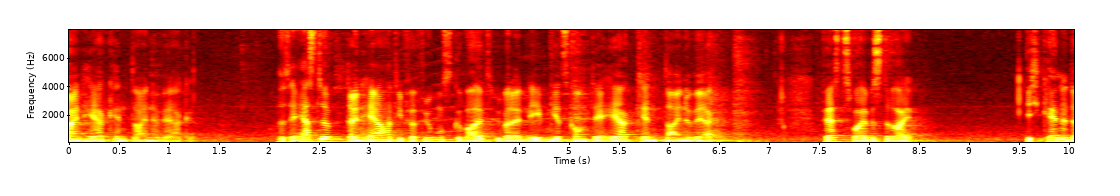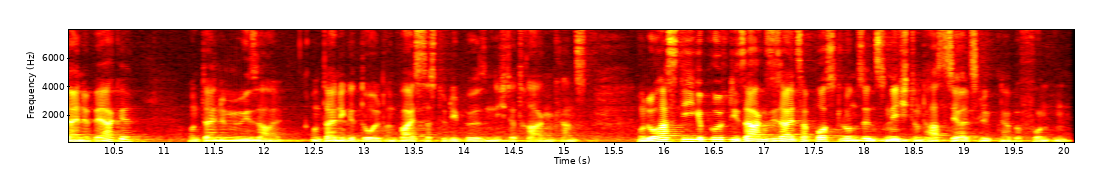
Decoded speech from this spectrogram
dein Herr kennt deine Werke. Ist der erste, dein Herr hat die Verfügungsgewalt über dein Leben. Jetzt kommt, der Herr kennt deine Werke. Vers 2 bis 3. Ich kenne deine Werke und deine Mühsal und deine Geduld und weiß, dass du die Bösen nicht ertragen kannst. Und du hast die geprüft, die sagen, sie seien Apostel und sind es nicht und hast sie als Lügner befunden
